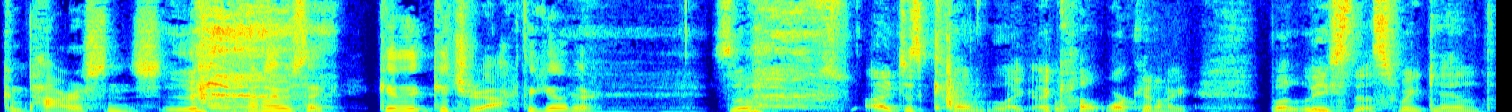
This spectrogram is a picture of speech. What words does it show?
comparisons, and I was like, get get your act together. So I just can't like I can't work it out. But at least this weekend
